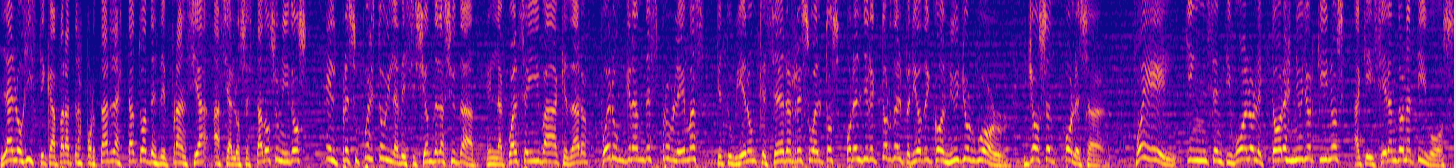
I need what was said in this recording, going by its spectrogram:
La logística para transportar la estatua desde Francia hacia los Estados Unidos el presupuesto y la decisión de la ciudad en la cual se iba a quedar fueron grandes problemas que tuvieron que ser resueltos por el director del periódico New York World, Joseph Poleser. Fue él quien incentivó a los lectores neoyorquinos a que hicieran donativos,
